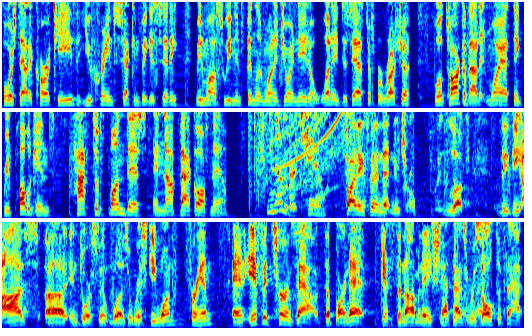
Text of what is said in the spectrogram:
Forced out of Kharkiv, Ukraine's second biggest city. Meanwhile, Sweden and Finland want to join NATO. What a disaster for Russia. We'll talk about it and why I think Republicans have to fund this and not back off now. Number two. So I think it's been a net neutral. Look, the, the Oz uh, endorsement was a risky one for him. And if it turns out that Barnette gets the nomination as a result of that,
